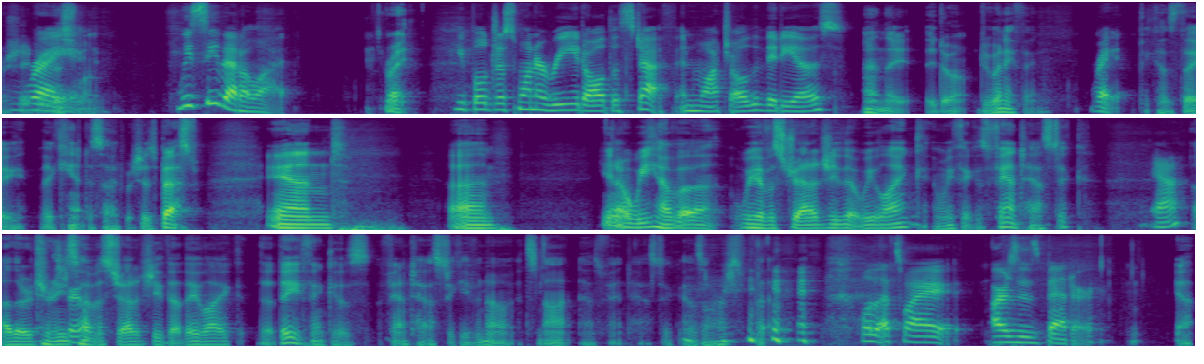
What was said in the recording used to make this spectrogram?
Or should I do this one? We see that a lot. Right. People just want to read all the stuff and watch all the videos. And they, they don't do anything. Right. because they they can't decide which is best and um you know we have a we have a strategy that we like and we think is fantastic Yeah. other attorneys have a strategy that they like that they think is fantastic even though it's not as fantastic as ours but Well, that's why ours is better. yeah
